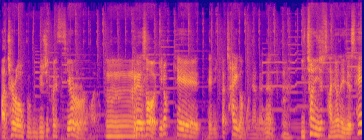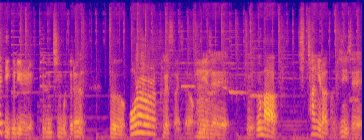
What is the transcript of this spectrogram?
Bachelor of Musical Theater로 나와요. 음. 그래서 이렇게 되니까 차이가 뭐냐면은 음. 2024년에 이제 새 디그리를 듣는 친구들은 그 오럴 클래스가 있어요. 그게 음. 이제 그 음악 시창이라든지 이제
